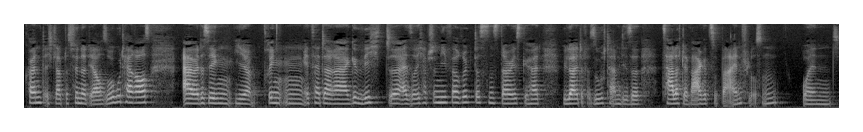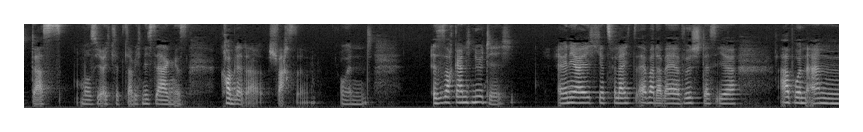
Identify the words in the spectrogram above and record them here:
könnt. Ich glaube, das findet ihr auch so gut heraus. Aber deswegen hier trinken etc., Gewichte. Also ich habe schon die verrücktesten Stories gehört, wie Leute versucht haben, diese Zahl auf der Waage zu beeinflussen. Und das muss ich euch jetzt, glaube ich, nicht sagen, ist kompletter Schwachsinn. Und es ist auch gar nicht nötig. Wenn ihr euch jetzt vielleicht selber dabei erwischt, dass ihr ab und an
